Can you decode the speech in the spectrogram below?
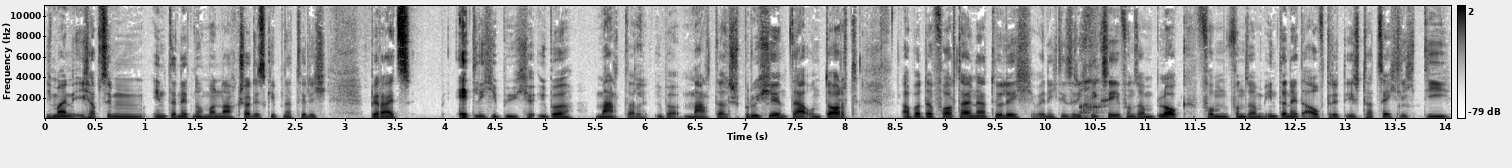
Ich meine, ich habe es im Internet nochmal nachgeschaut. Es gibt natürlich bereits etliche Bücher über Martal, über Martal-Sprüche da und dort. Aber der Vorteil natürlich, wenn ich das richtig sehe, von so einem Blog, vom, von so einem Internetauftritt, ist tatsächlich die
